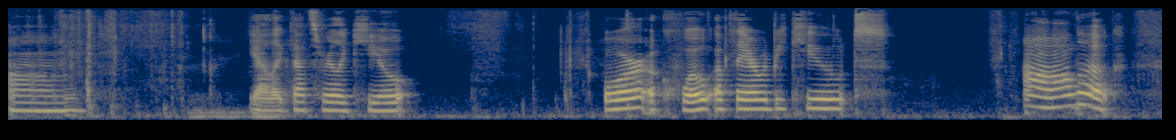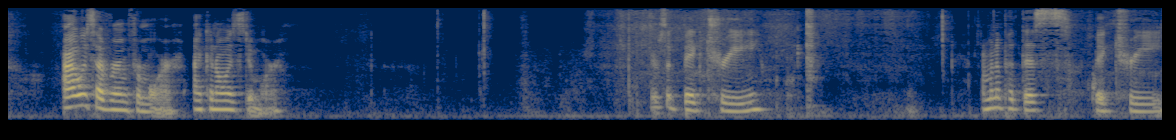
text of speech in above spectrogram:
Um, yeah, like that's really cute. Or a quote up there would be cute. Aw, look. I always have room for more. I can always do more. Here's a big tree. I'm going to put this big tree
